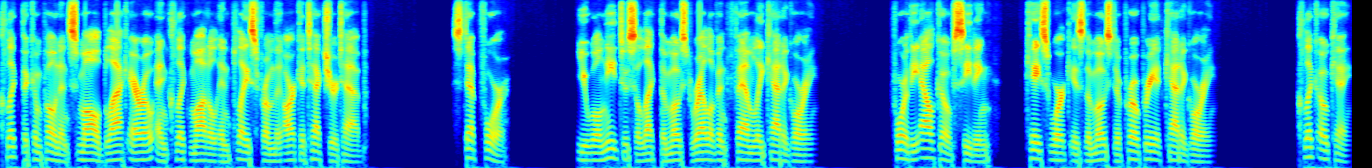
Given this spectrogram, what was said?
Click the component small black arrow and click Model in place from the Architecture tab. Step 4. You will need to select the most relevant family category. For the alcove seating, casework is the most appropriate category. Click OK.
